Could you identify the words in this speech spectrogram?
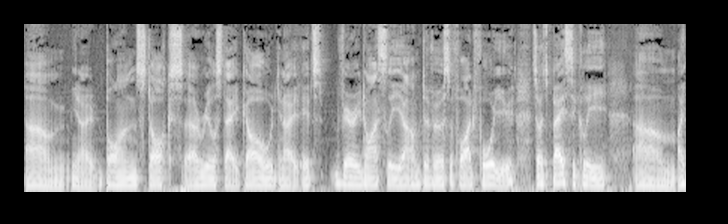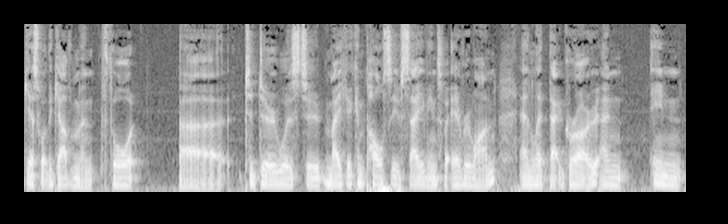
um, you know bonds, stocks, uh, real estate, gold. You know it's very nicely um, diversified for you. So it's basically, um, I guess, what the government thought uh, to do was to make a compulsive savings for everyone and let that grow. And in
